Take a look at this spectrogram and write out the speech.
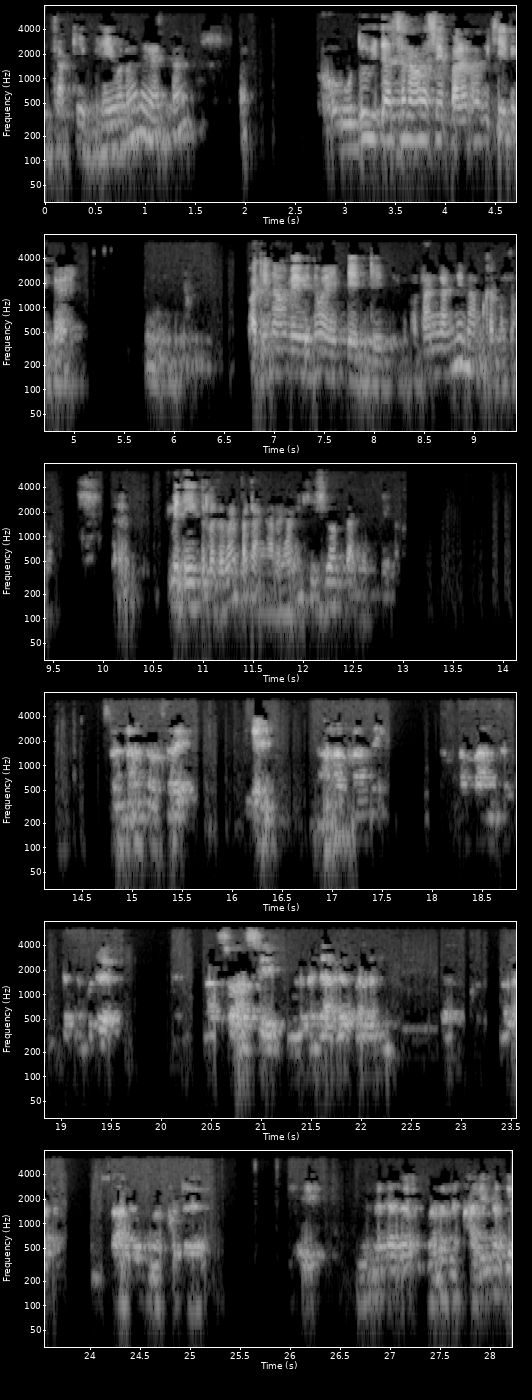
හිතකේ මෙහෙවනවාද නැත්නම් උදු විදර්ශනා වශයෙන් බලනවාද කියන එක පරිණාමය වෙනවා එන්නේ එන්නේ පටන් ගන්නෙ නම් කරලා තමයි. මෙනෙහි කරලා තමයි පටන් අරගන්නේ කිසිවක් ගන්න කියලා. සන්නත් අවසරයි කියන්නේ ආනාපානේ ආනාපාන කරනකොට ආස්වාසේ මුලඳාග බලන සාකච්ඡාකට ඒ මුලඳාග බලන කලින් අපි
